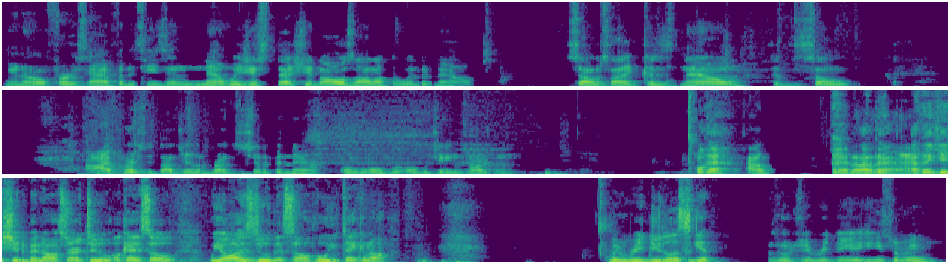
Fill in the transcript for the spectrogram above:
you know first half of the season. Now we just that shit all is all out the window now. So it's like because now, cause, so I personally thought Jalen Brunson should have been there over over over James Harden. Okay, I I, uh, think, I think he should have been All Star too. Okay, so we always do this. So who are you taking off? We read you the list again. Who'd you read the East for me?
